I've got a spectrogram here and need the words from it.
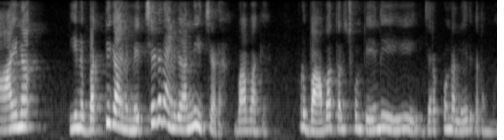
ఆయన ఈయన భక్తిగా ఆయన మెచ్చే కదా ఆయనకి అన్నీ ఇచ్చాడా బాబాకి? ఇప్పుడు బాబా తలుచుకుంటే ఏంది? జరగకుండా లేదు కదమ్మా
